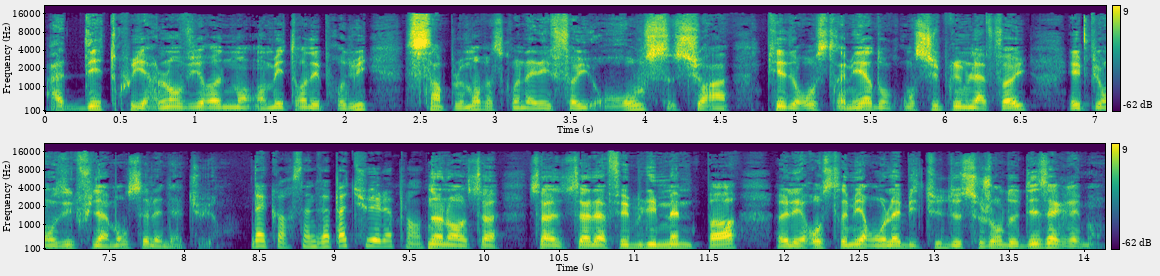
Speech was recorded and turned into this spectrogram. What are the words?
à détruire l'environnement en mettant des produits simplement parce qu'on a les feuilles rousses sur un pied de rose trémière. Donc on supprime la feuille, et puis on se dit que finalement, c'est la nature. D'accord, ça ne va pas tuer la plante. Non, non, ça, ça, l'affaiblit même pas. Euh, Les roses trémières ont l'habitude de ce genre de désagrément.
